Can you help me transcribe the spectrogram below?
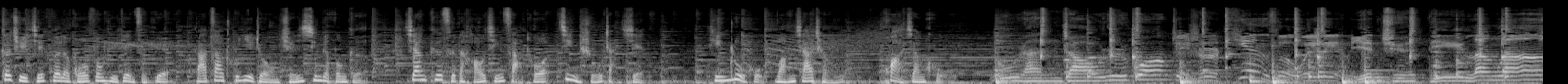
歌曲结合了国风与电子乐，打造出一种全新的风格，将歌词的豪情洒脱尽数展现。听路虎、王嘉诚，画江湖。突然照日光，这时天色微烈，燕雀地朗朗，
